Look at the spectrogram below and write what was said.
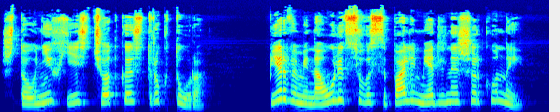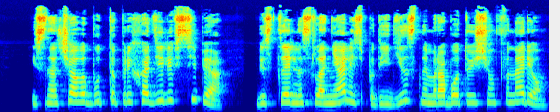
что у них есть четкая структура. Первыми на улицу высыпали медленные ширкуны. И сначала будто приходили в себя, бесцельно слонялись под единственным работающим фонарем,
